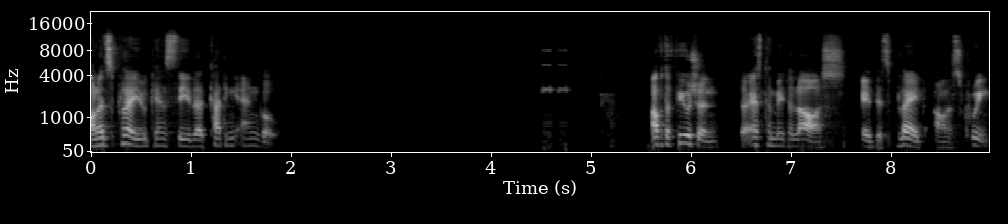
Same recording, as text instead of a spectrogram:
On this play, you can see the cutting angle. After fusion, the estimated loss is displayed on the screen.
